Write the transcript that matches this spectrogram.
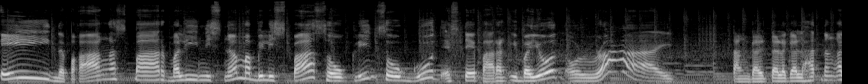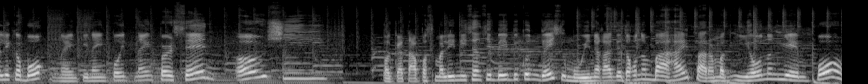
Eh, napakaangas par, malinis na, mabilis pa, so clean, so good. Este, parang iba yon. Alright! Tanggal talaga lahat ng alikabok, 99.9%. Oh, she! Pagkatapos malinisan si Baby Con guys, umuwi na kagad ako ng bahay para mag-ihaw ng liempo.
